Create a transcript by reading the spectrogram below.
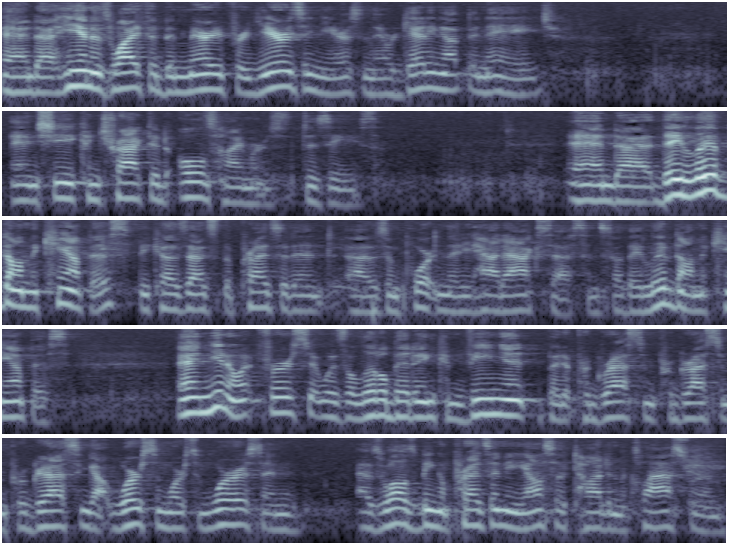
And uh, he and his wife had been married for years and years, and they were getting up in age. And she contracted Alzheimer's disease. And uh, they lived on the campus because, as the president, uh, it was important that he had access. And so they lived on the campus. And, you know, at first it was a little bit inconvenient, but it progressed and progressed and progressed and got worse and worse and worse. And as well as being a president, he also taught in the classroom.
